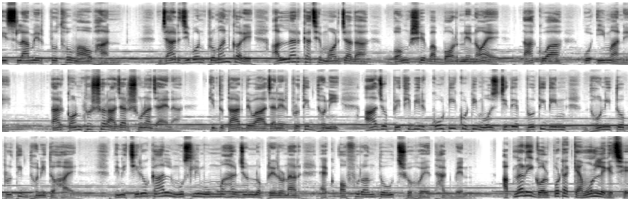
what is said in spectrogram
ইসলামের প্রথম আহ্বান, যার জীবন প্রমাণ করে আল্লাহর কাছে মর্যাদা, বংশে বা বর্ণে নয়, তাকওয়া ও ইমানে তার কণ্ঠস্বর আজ আর শোনা যায় না। কিন্তু তার দেওয়া আজানের প্রতিধ্বনি আজও পৃথিবীর কোটি কোটি মসজিদে প্রতিদিন ধ্বনিত প্রতিধ্বনিত হয়। তিনি চিরকাল মুসলিম উম্মাহার জন্য প্রেরণার এক অফুরন্ত উৎস হয়ে থাকবেন। আপনার এই গল্পটা কেমন লেগেছে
